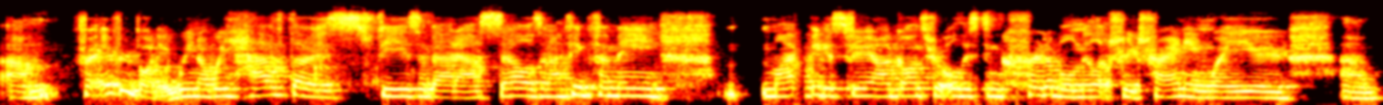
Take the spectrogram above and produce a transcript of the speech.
um, for everybody. We know we have those fears about ourselves, and I think for me, my biggest fear. I've gone through all this incredible military training where you um,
